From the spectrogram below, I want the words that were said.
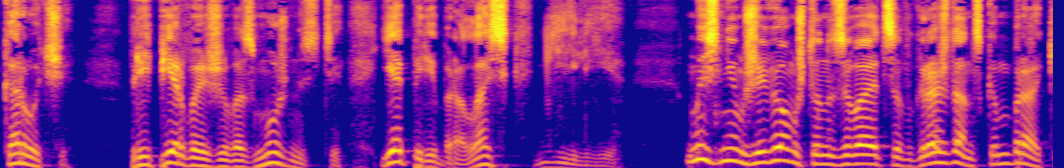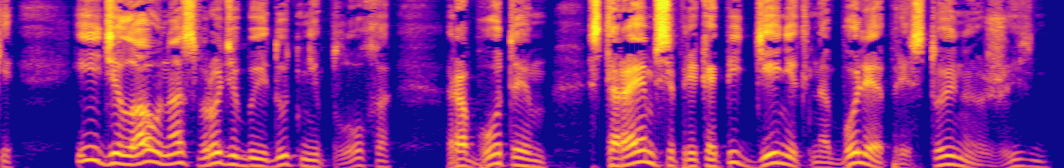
Короче, при первой же возможности я перебралась к Гилье. Мы с ним живем, что называется, в гражданском браке, и дела у нас вроде бы идут неплохо. Работаем, стараемся прикопить денег на более пристойную жизнь.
